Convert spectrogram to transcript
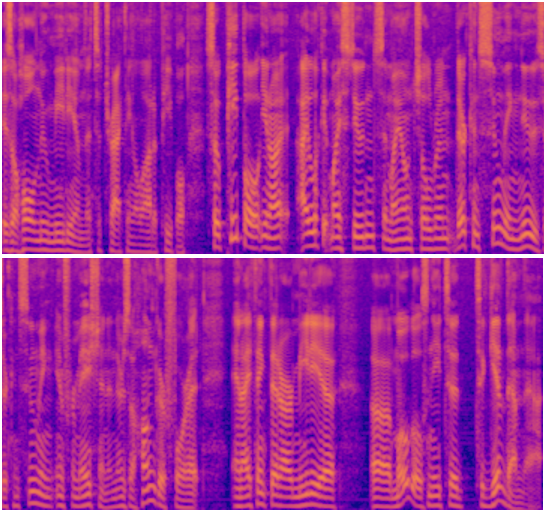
is a whole new medium that's attracting a lot of people. So people, you know, I, I, look at my students and my own children, they're consuming news, they're consuming information, and there's a hunger for it. And I think that our media uh, moguls need to, to give them that.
